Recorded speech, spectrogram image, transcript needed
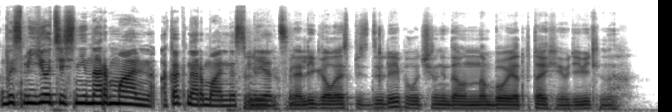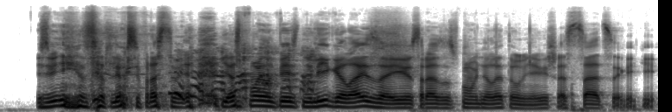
вы смеетесь ненормально. А как нормально смеяться? Бля, Лигалайз пиздюлей получил недавно на бой от Птахи, удивительно. Извини, я отвлекся просто. Я, я вспомнил песню Лигалайза и сразу вспомнил это. У меня, видишь, ассоциации какие.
